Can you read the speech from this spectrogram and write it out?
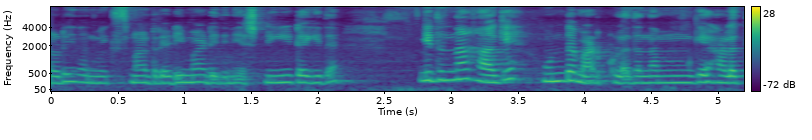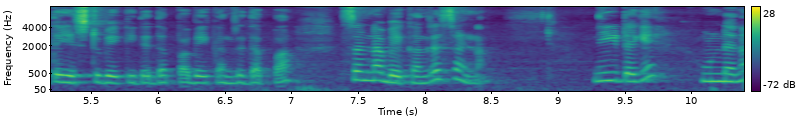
ನೋಡಿ, ನಾನು ಮಿಕ್ಸ್ ಮಾಡಿ ರೆಡಿ ಮಾಡಿದ್ದೀನಿ ಎಷ್ಟು ನೀಟಾಗಿದೆ. ಇದನ್ನು ಹಾಗೆ ಉಂಡೆ ಮಾಡ್ಕೊಳ್ಳೋದು ನಮಗೆ ಅಳತೆ ಎಷ್ಟು ಬೇಕಿದೆ, ದಪ್ಪ ಬೇಕಂದರೆ ದಪ್ಪ, ಸಣ್ಣ ಬೇಕಂದರೆ ಸಣ್ಣ. ನೀಟಾಗಿ ಉಂಡೆನ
